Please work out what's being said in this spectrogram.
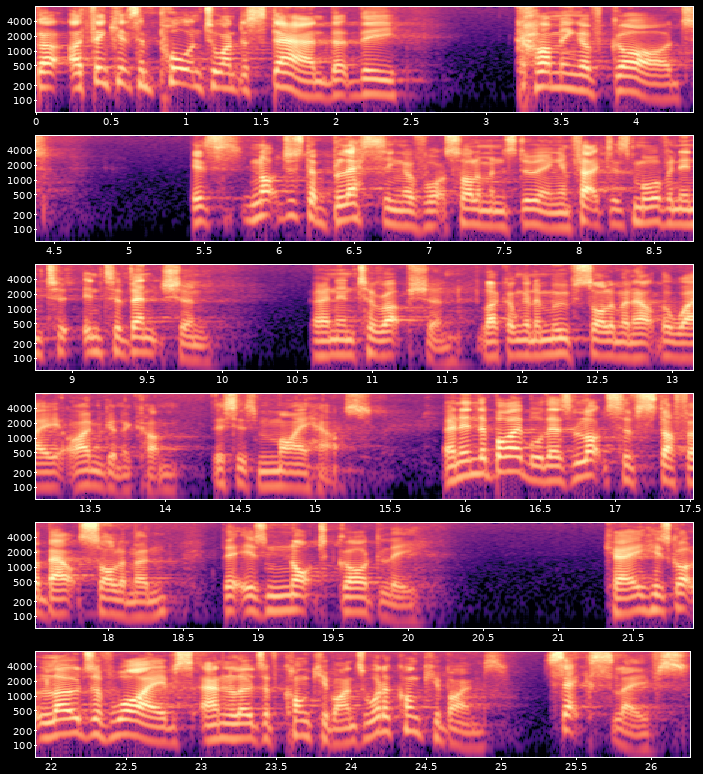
but I think it's important to understand that the coming of God, it's not just a blessing of what Solomon's doing. In fact, it's more of an inter- intervention, an interruption. Like, I'm going to move Solomon out the way, I'm going to come. This is my house. And in the Bible, there's lots of stuff about Solomon that is not godly. Okay, he's got loads of wives and loads of concubines. What are concubines? Sex slaves.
